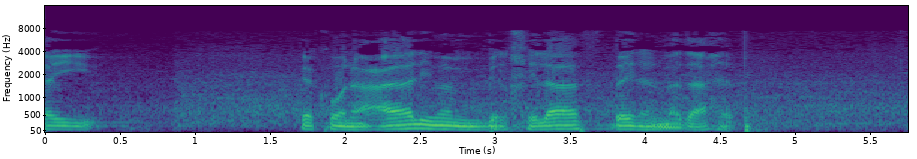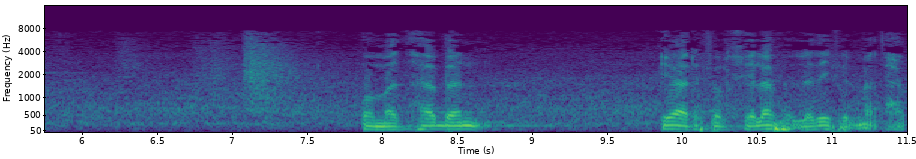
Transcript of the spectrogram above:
أي يكون عالما بالخلاف بين المذاهب ومذهبا يعرف الخلاف الذي في المذهب.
